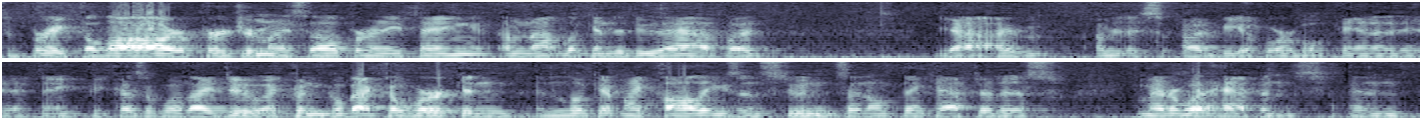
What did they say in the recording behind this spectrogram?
to break the law or perjure myself or anything. I'm not looking to do that, but yeah, I'm, I'm just, I'd be a horrible candidate, I think, because of what I do. I couldn't go back to work and, and look at my colleagues and students, I don't think, after this, no matter what happens, and,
